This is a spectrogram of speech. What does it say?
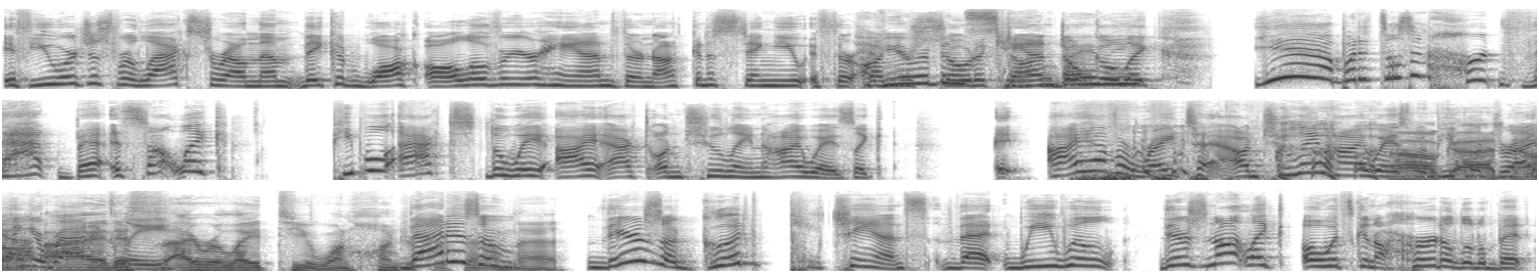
if you are just relaxed around them, they could walk all over your hand. They're not going to sting you. If they're Have on you your ever been soda stung can, by don't go bee? like, yeah, but it doesn't hurt that bad. It's not like people act the way I act on two lane highways. Like I- I have a right to on two lane highways oh, when Oh, people are driving no. I, this erratically I relate to you 100% that is a on that. there's a good chance that we will there's not like oh it's going to hurt a little bit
